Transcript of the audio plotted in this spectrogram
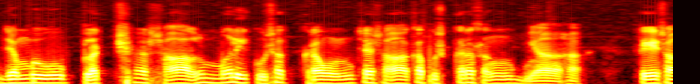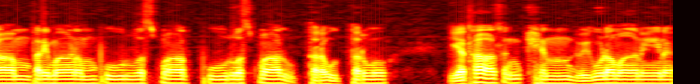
जम्बूप्लक्षशाल्मलिकुशक्रौञ्चशाकपुष्करसञ्ज्ञाः तेषाम् परिमाणम् पूर्वस्मात्पूर्वस्मादुत्तर उत्तरो यथासङ्ख्यम् द्विगुणमानेन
